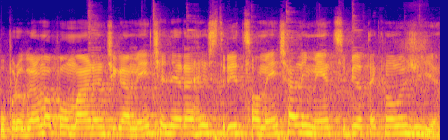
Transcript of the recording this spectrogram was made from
O programa Pomar antigamente ele era restrito somente a alimentos e biotecnologia.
